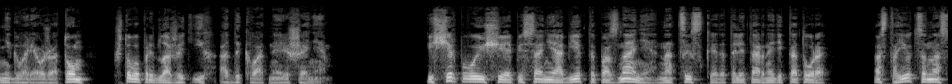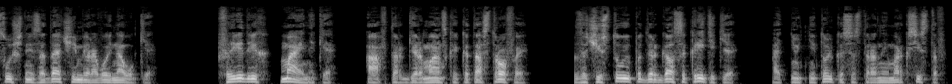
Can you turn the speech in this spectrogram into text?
не говоря уже о том, чтобы предложить их адекватное решение. Исчерпывающее описание объекта познания, нацистская тоталитарная диктатура, остается насущной задачей мировой науки. Фридрих Майнеке, автор германской катастрофы, зачастую подвергался критике, отнюдь не только со стороны марксистов,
